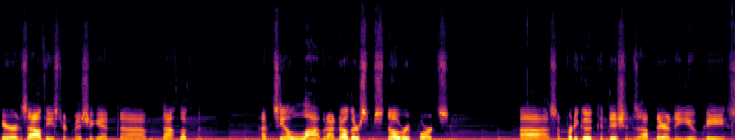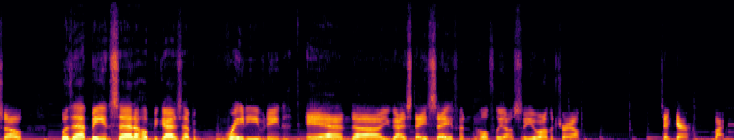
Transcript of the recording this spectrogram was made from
here in southeastern Michigan. Um, not looking, I haven't seen a lot, but I know there's some snow reports uh, some pretty good conditions up there in the UP. So, with that being said, I hope you guys have a great evening and uh, you guys stay safe, and hopefully, I'll see you on the trail. Take care. Bye.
